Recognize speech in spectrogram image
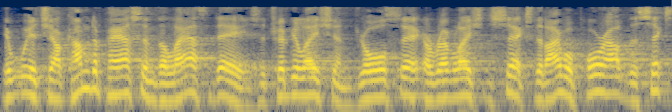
It, it, shall come to pass in the last days, the tribulation, Joel 6, or Revelation 6, that I will pour out the sixth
